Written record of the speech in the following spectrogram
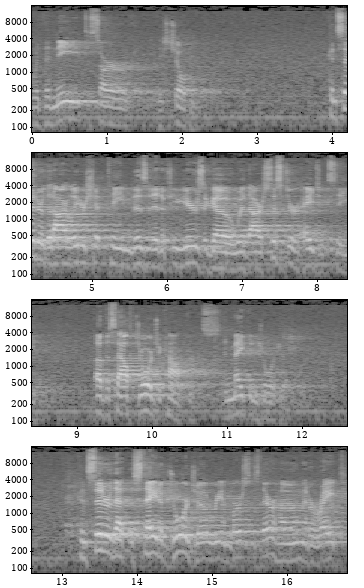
with the need to serve these children. Consider that our leadership team visited a few years ago with our sister agency of the South Georgia Conference in Macon, Georgia. Consider that the state of Georgia reimburses their home at a rate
